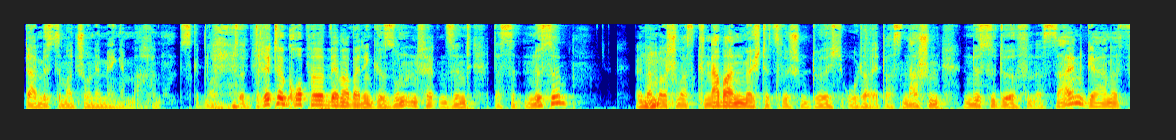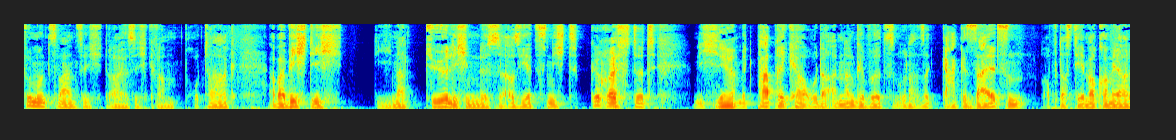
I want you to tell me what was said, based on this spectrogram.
da müsste man schon eine Menge machen. Und es gibt noch eine dritte Gruppe, wenn wir bei den gesunden Fetten sind, das sind Nüsse. Wenn mhm. man schon was knabbern möchte zwischendurch oder etwas naschen, Nüsse dürfen es sein, gerne 25, 30 Gramm pro Tag. Aber wichtig, die natürlichen Nüsse, also jetzt nicht geröstet, nicht ja. mit Paprika oder anderen Gewürzen oder also gar gesalzen. Auf das Thema kommen ja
